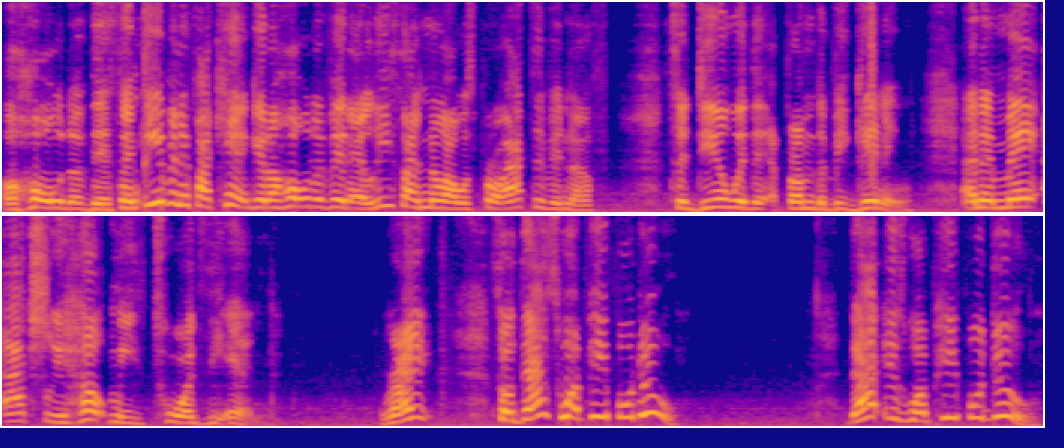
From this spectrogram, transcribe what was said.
a hold of this. And even if I can't get a hold of it, at least I know I was proactive enough to deal with it from the beginning. And it may actually help me towards the end. Right? So that's what people do. That is what people do.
